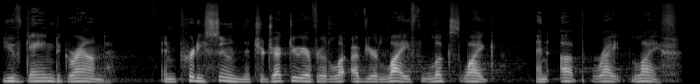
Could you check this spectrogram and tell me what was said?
you've gained ground. And pretty soon the trajectory of your, of your life looks like an upright life.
